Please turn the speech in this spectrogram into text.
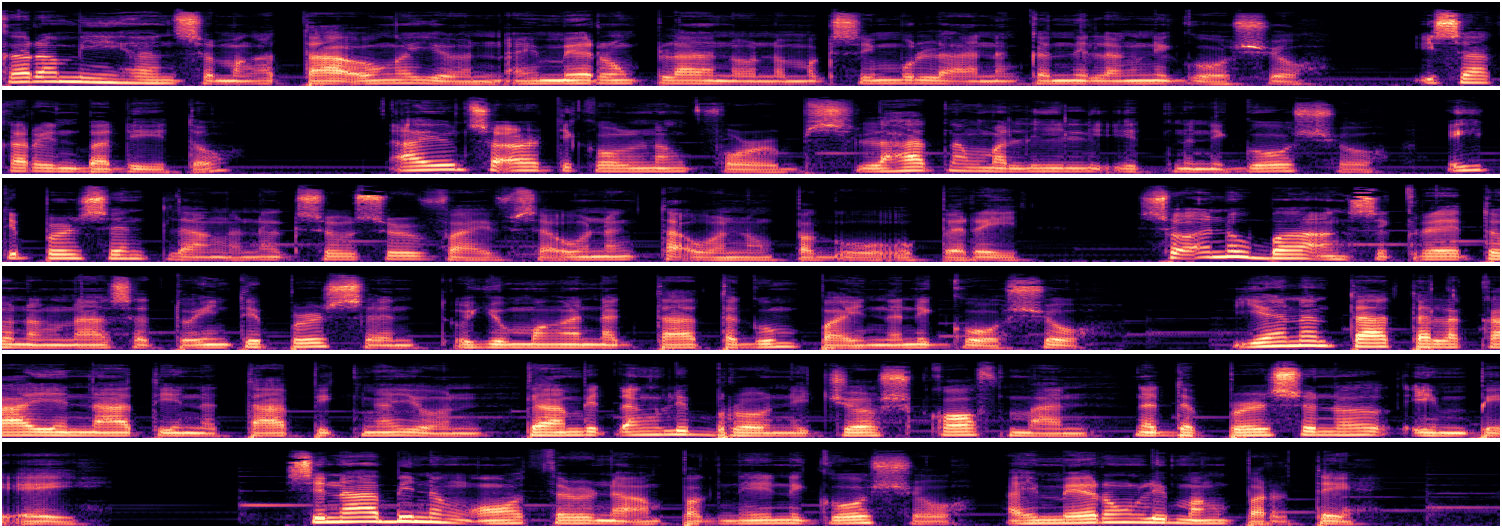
Karamihan sa mga tao ngayon ay merong plano na magsimula ng kanilang negosyo. Isa ka rin ba dito? Ayon sa article ng Forbes, lahat ng maliliit na negosyo, 80% lang ang nagso-survive sa unang taon ng pag-ooperate. So ano ba ang sekreto ng nasa 20% o yung mga nagtatagumpay na negosyo? Yan ang tatalakayan natin na topic ngayon gamit ang libro ni Josh Kaufman na The Personal MBA. Sinabi ng author na ang pagnenegosyo ay merong limang parte.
